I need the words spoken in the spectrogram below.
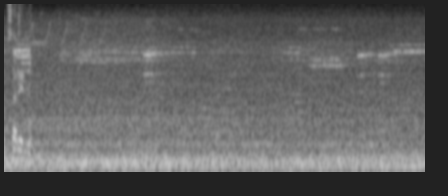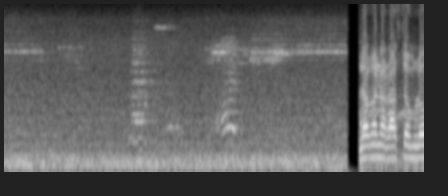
ఒకసారి తెలంగాణ రాష్ట్రంలో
